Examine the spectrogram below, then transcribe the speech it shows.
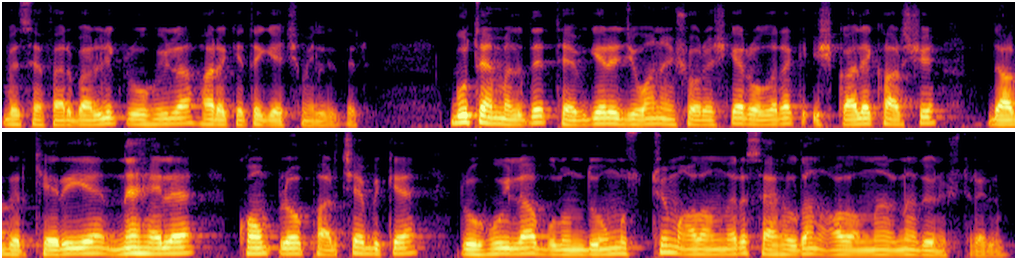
ve seferberlik ruhuyla harekete geçmelidir. Bu temelde Tevgere Civanen Şoreşker olarak işgale karşı Dagırkeriye, Nehele, Komplo, Parçebike ruhuyla bulunduğumuz tüm alanları serhıldan alanlarına dönüştürelim.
